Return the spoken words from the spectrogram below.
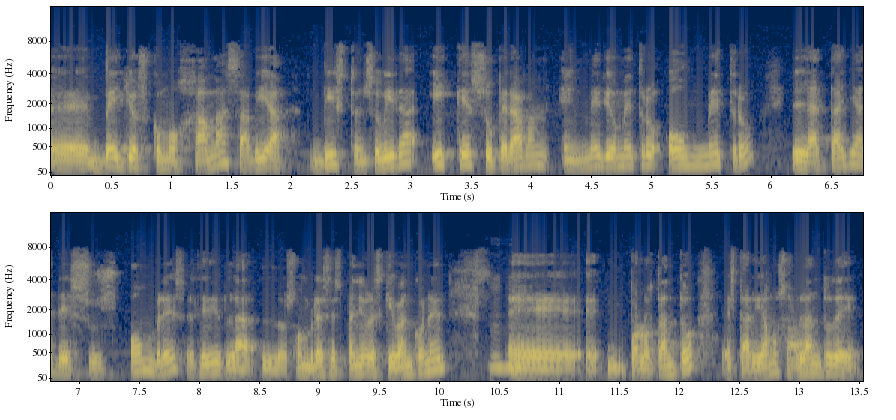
eh, bellos como jamás había visto en su vida y que superaban en medio metro o un metro la talla de sus hombres, es decir, los hombres españoles que iban con él. Eh, por lo tanto, estaríamos hablando de,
